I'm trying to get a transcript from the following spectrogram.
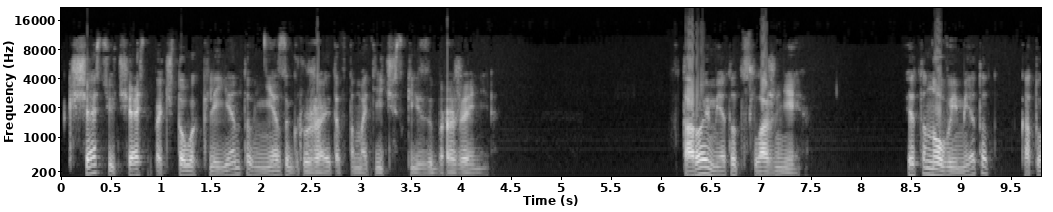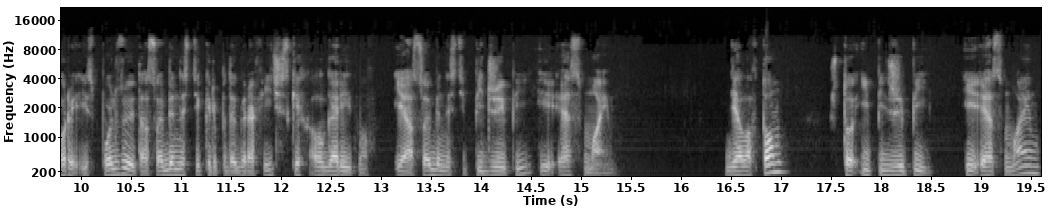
К счастью, часть почтовых клиентов не загружает автоматические изображения. Второй метод сложнее. Это новый метод, который использует особенности криптографических алгоритмов и особенности PGP и S-MIME. Дело в том, что и PGP, и S-MIME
